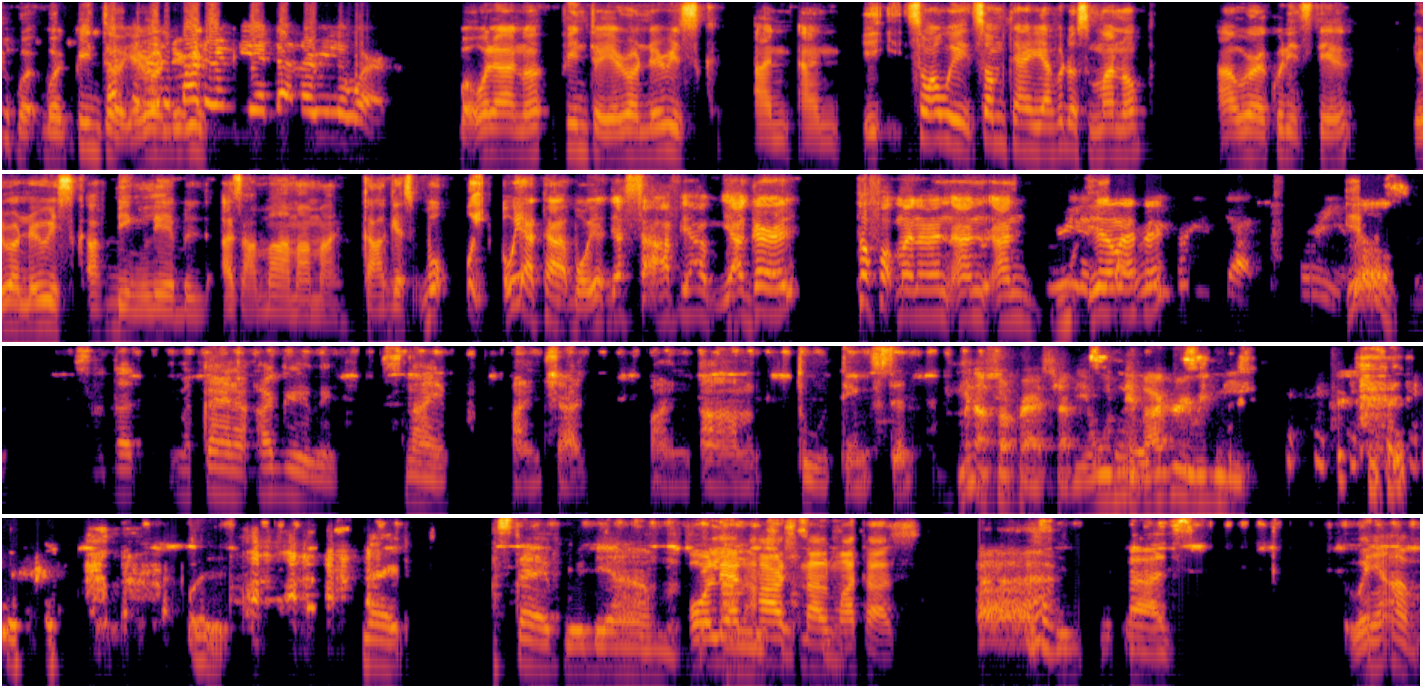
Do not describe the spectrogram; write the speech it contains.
but but Pinto, But you in run the the risk. modern day, that not really work. But what I know, Pinto, you run the risk, and and it, some way, sometimes you have to just man up and work with it still. You run the risk of being labeled as a mama man. Cause guess what? Wait, what you talk about? You're just soft, you're, you're a girl, tough up man, and and, and you know what I'm saying? for real, Chad, for real. Yes. So that I kind of agree with Snipe and Chad on um two things Then I'm not surprised, Chabi. You would never agree with me. Well, Snipe, Snipe with the um. Only an Arsenal thing. matters. because when you have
